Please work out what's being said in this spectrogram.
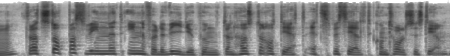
Mm. För att stoppa svinnet införde Videopunkten hösten 81 ett speciellt kontrollsystem.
